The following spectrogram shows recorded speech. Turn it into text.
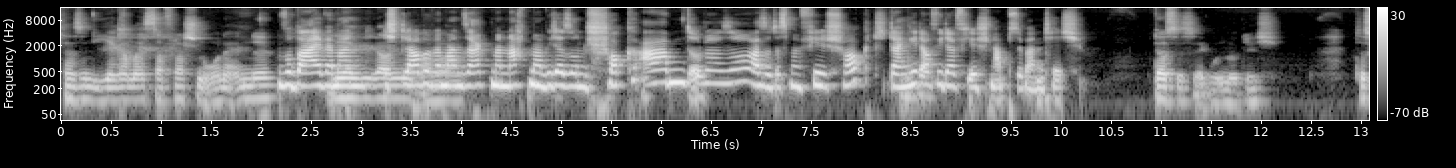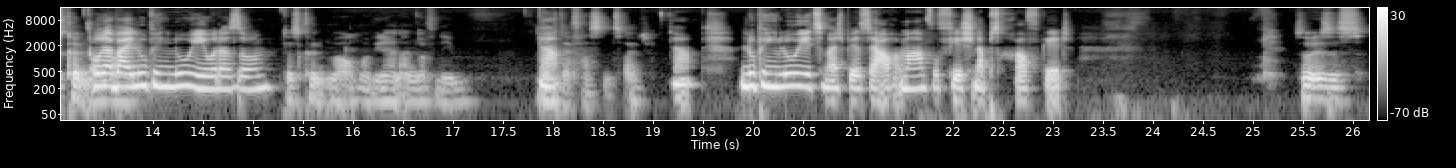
da sind die Jägermeisterflaschen ohne Ende. Wobei, wenn man, gegangen, ich glaube, wenn man sagt, man macht mal wieder so einen Schockabend oder so, also dass man viel schockt, dann geht auch wieder viel Schnaps über den Tisch. Das ist sehr gut möglich. Das könnten Oder mal, bei Looping Louis oder so. Das könnten wir auch mal wieder in Angriff nehmen. Ja. Nach der Fastenzeit. Ja. Looping Louis zum Beispiel ist ja auch immer, wo viel Schnaps drauf geht. So ist es.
